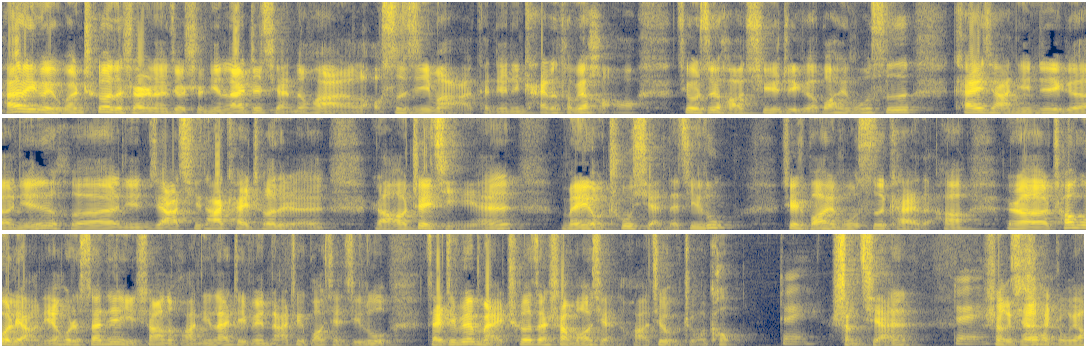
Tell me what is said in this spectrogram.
还有一个有关车的事儿呢，就是您来之前的话，老司机嘛，肯定您开的特别好，就是最好去这个保险公司开一下您这个您和您家其他开车的人，然后这几年没有出险的记录。这是保险公司开的哈，呃，超过两年或者三年以上的话，您来这边拿这个保险记录，在这边买车再上保险的话就有折扣，对省钱。对，省钱很重要。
